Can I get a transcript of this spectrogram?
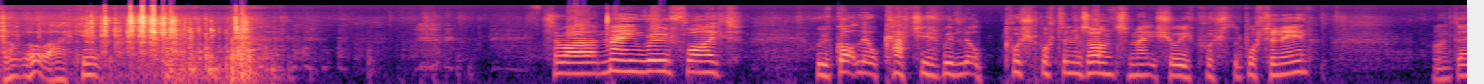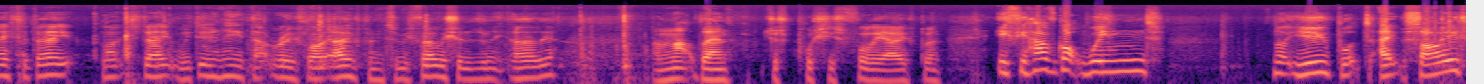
Don't look like it. So our main roof light we've got little catches with little push buttons on to make sure you push the button in on day to day like today we do need that roof light open to be fair we should have done it earlier. And that then just pushes fully open. If you have got wind not you but outside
